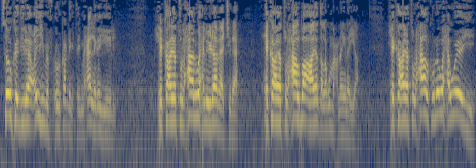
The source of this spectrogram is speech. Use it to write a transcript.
Sawka diraacayhi mafcuul ka dhigtay maxaa laga yeeli xikaayatulxaal wax la yidhaha baa jira xikaayatulxaal baa aayadda lagu macnaynaya xikaayatulxaalkuna waxa weeyi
